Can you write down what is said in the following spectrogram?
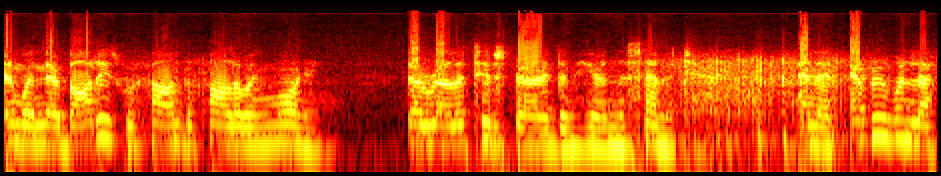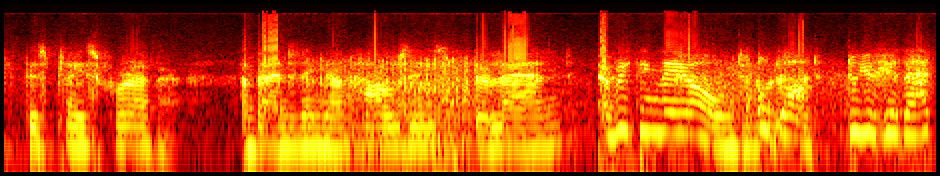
And when their bodies were found the following morning, their relatives buried them here in the cemetery. And then everyone left this place forever, abandoning their houses, their land, everything they owned. Oh, order- God, do you hear that?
